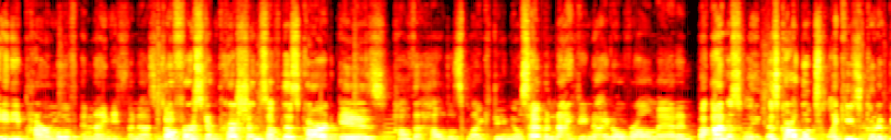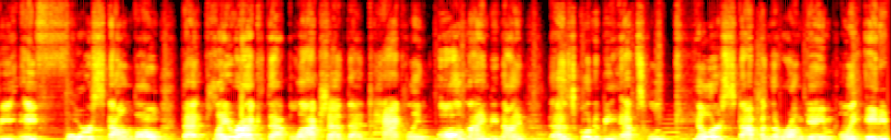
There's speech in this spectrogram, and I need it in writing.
80 power move, and 90 finesse. So first impressions of this card is, how the hell does Mike Daniels have a 99 overall Madden? But honestly, this card looks like he's gonna be a force down low. That play rec, that block shed, that tackling, all 99. That is going to be absolute killer stop in the run game. Only 80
